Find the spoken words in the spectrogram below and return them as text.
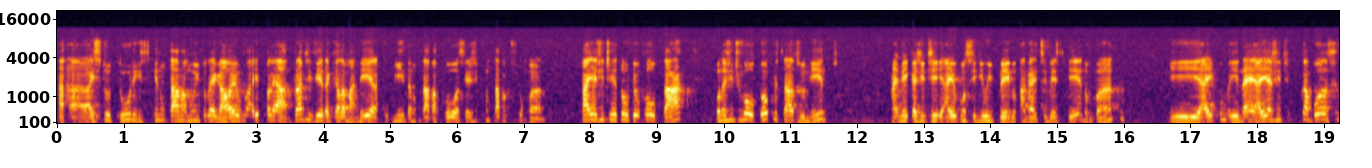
a, a estrutura em si não estava muito legal. Aí eu, aí eu falei, ah, para viver daquela maneira, a comida não estava boa, assim, a gente não estava acostumando. Aí a gente resolveu voltar quando a gente voltou para os Estados Unidos, aí meio que a gente, aí eu consegui um emprego no HSBC, no banco, e aí, e, né, aí a gente acabou, assim,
